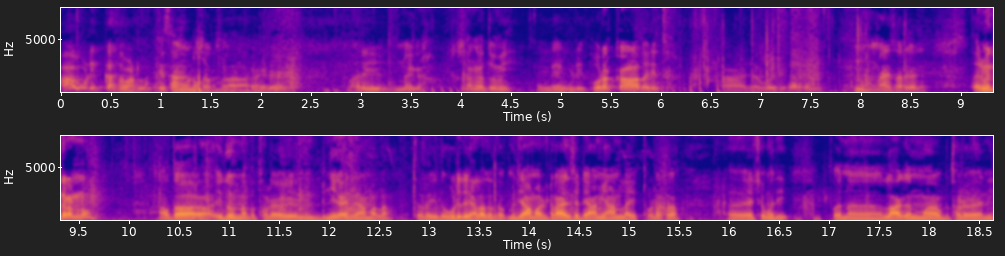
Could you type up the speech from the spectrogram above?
हा उडीद कसा वाटला? हे सांगा comment मध्ये. भारी आहे, नाही का? सांगा तुम्ही. चांगलं आहे उडीद. पुरा काळा तरीच नाही. हम्म, नाही सारखं आहे. तर मित्रांनो आता इथून आता थोड्या वेळ निघायचं आम्हाला. तर इथं उडीद घालत होता. म्हणजे आम्हाला ट्रायलसाठी आम्ही आणला आहे थोडासा अं, याच्यामध्ये. पण अं, लागन मग थोड्या वेळाने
